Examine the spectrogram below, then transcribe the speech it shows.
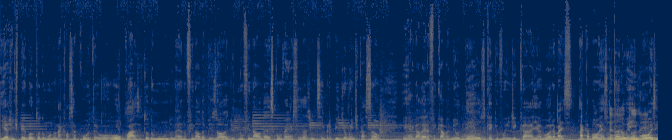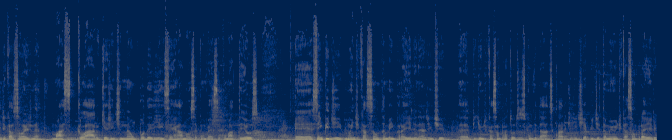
E a gente pegou todo mundo na calça curta, ou, ou quase todo mundo, né? No final do episódio, no final das conversas, a gente sempre pedia uma indicação e aí a galera ficava, meu Deus, o que é que eu vou indicar e agora? Mas acabou resultando Tanto, em né? boas indicações, né? Mas claro que a gente não poderia encerrar a nossa conversa com o Matheus é, sem pedir uma indicação também para ele, né? A gente é, pediu indicação para todos os convidados, claro que a gente ia pedir também uma indicação para ele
